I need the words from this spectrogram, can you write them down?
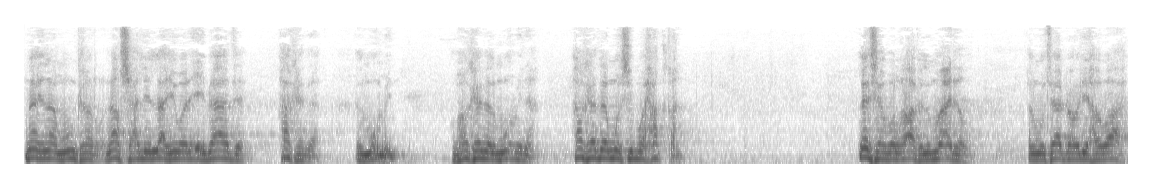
نهي عن المنكر ناصحا لله ولعباده. هكذا المؤمن وهكذا المؤمنة هكذا المسلم حقا. ليس هو الغافل المعرض المتابع لهواه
